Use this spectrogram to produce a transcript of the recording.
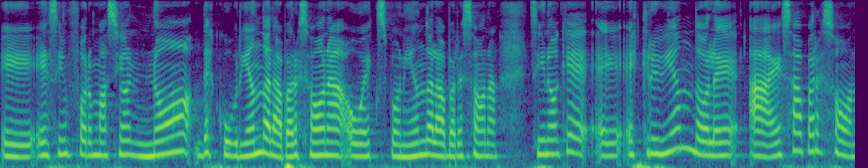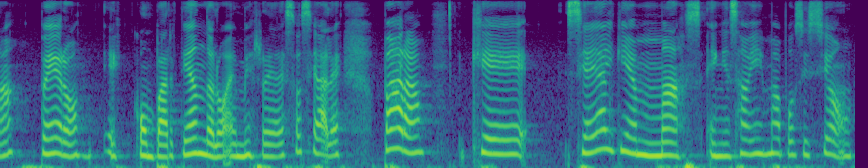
eh, esa información, no descubriendo a la persona o exponiendo a la persona, sino que eh, escribiéndole a esa persona pero compartiéndolo en mis redes sociales para que si hay alguien más en esa misma posición,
